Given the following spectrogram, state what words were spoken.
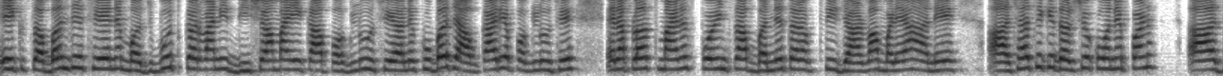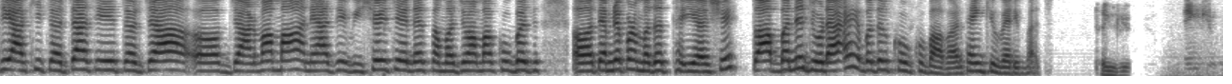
એક સંબંધ જે છે એને મજબૂત કરવાની દિશામાં એક આ પગલું છે અને ખૂબ જ આવકાર્ય પગલું છે. એના પ્લસ માઇનસ પોઈન્ટ્સ આ બંને તરફથી જાણવા મળ્યા અને આશા છે કે દર્શકોને પણ આ જે આખી ચર્ચા છે એ ચર્ચા જાણવામાં અને આ જે વિષય છે એને સમજવામાં ખૂબ જ તેમને પણ મદદ થઈ હશે. તો આ બંને જોડાયા. એ બદલ ખૂબ ખૂબ આભાર. Thank you very much thank you thank you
